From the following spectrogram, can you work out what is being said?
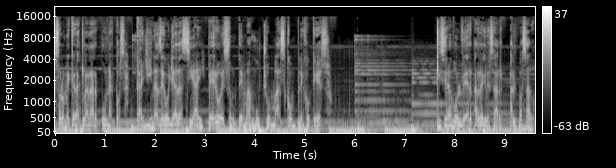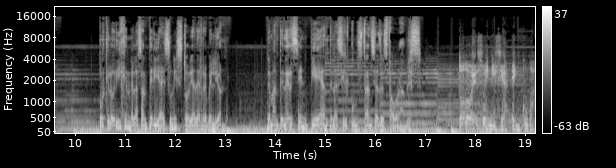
Solo me queda aclarar una cosa. Gallinas degolladas sí hay, pero es un tema mucho más complejo que eso. Quisiera volver a regresar al pasado, porque el origen de la santería es una historia de rebelión, de mantenerse en pie ante las circunstancias desfavorables. Todo eso inicia en Cuba.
